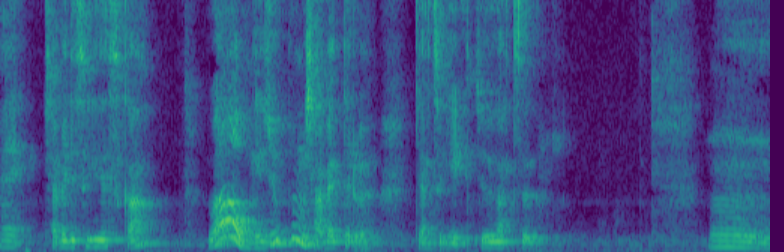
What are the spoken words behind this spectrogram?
はい。喋りすぎですか？わお !20 分も喋ってる。じゃあ次、10月。うん、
